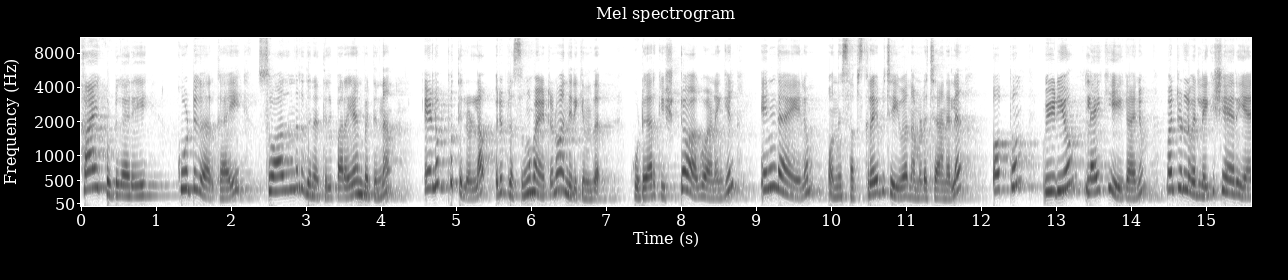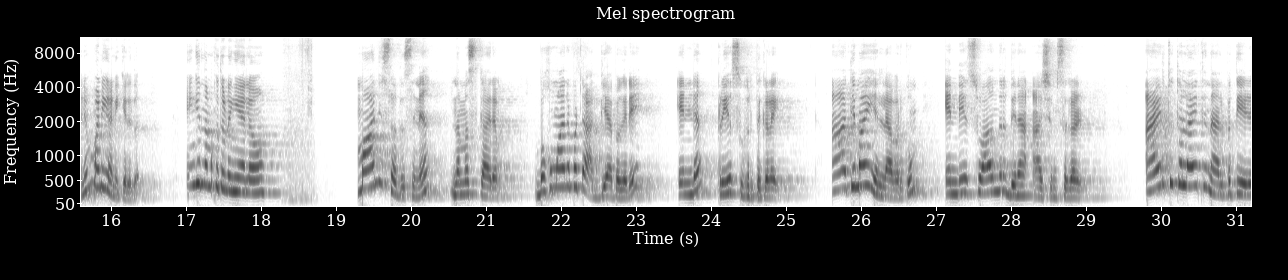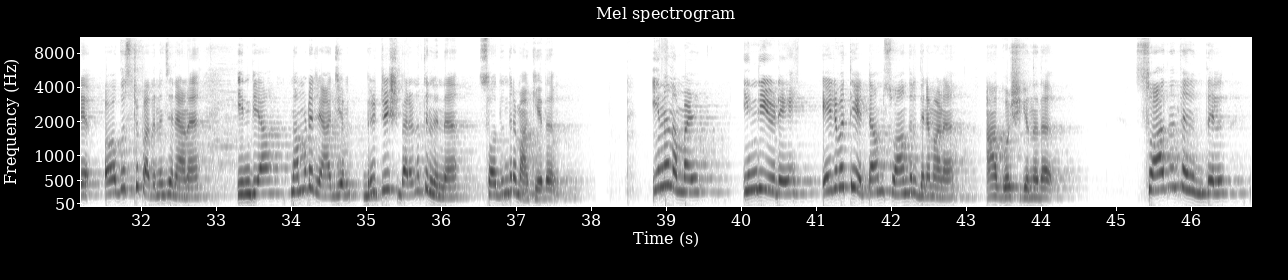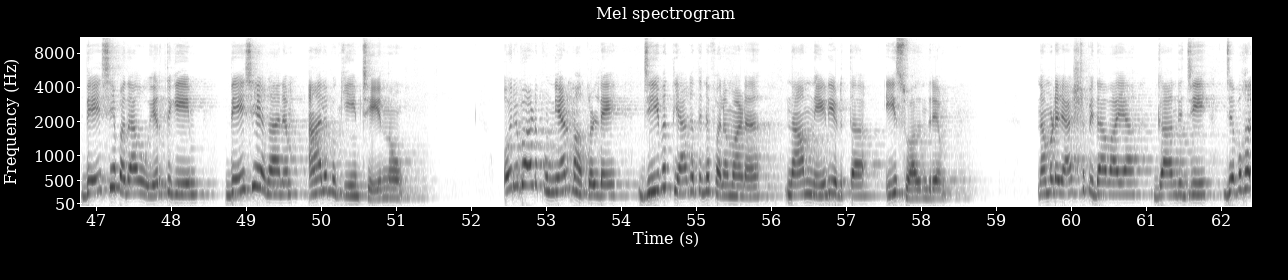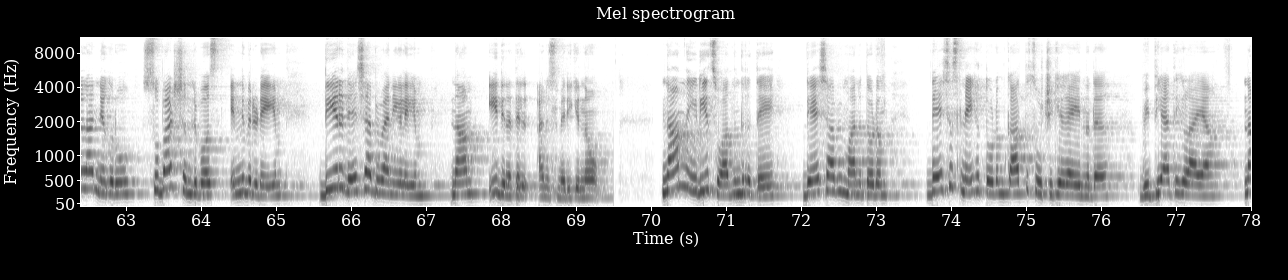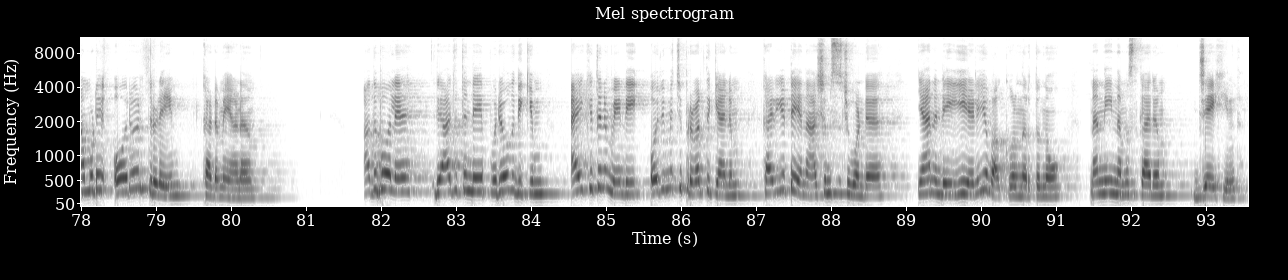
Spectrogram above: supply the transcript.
Hi കൂട്ടുകാരെ. കൂട്ടുകാർക്കായി സ്വാതന്ത്ര്യദിനത്തിൽ പറയാൻ പറ്റുന്ന എളുപ്പത്തിലുള്ള ഒരു പ്രസംഗമായിട്ടാണ് വന്നിരിക്കുന്നത്. കൂട്ടുകാർക്ക് ഇഷ്ടമാകുവാണെങ്കിൽ എന്തായാലും ഒന്ന് സബ്സ്ക്രൈബ് ചെയ്യുക നമ്മുടെ ചാനൽ ഒപ്പം വീഡിയോ ലൈക്ക് ചെയ്യാനും മറ്റുള്ളവരിലേക്ക് ഷെയർ ചെയ്യാനും മണി കാണിക്കരുത്. എങ്കിൽ നമുക്ക് തുടങ്ങിയാലോ? മാന്യ സദസ്സിന് നമസ്കാരം. ബഹുമാനപ്പെട്ട അധ്യാപകരെ എന്റെ പ്രിയ സുഹൃത്തുക്കളെ ആദ്യമായി എല്ലാവർക്കും എന്റെ സ്വാതന്ത്ര്യദിന ആശംസകൾ. ആയിരത്തി തൊള്ളായിരത്തി നാൽപ്പത്തിയേഴ് ഓഗസ്റ്റ് പതിനഞ്ചിനാണ് ഇന്ത്യ നമ്മുടെ രാജ്യം ബ്രിട്ടീഷ് ഭരണത്തിൽ നിന്ന് സ്വതന്ത്രമാക്കിയത്. ഇന്ന് നമ്മൾ ഇന്ത്യയുടെ എഴുപത്തിയെട്ടാം സ്വാതന്ത്ര്യദിനമാണ് ആഘോഷിക്കുന്നത്. സ്വാതന്ത്ര്യത്തിൽ ദേശീയ പതാക ഉയർത്തുകയും ദേശീയ ഗാനം ആലപിക്കുകയും ചെയ്യുന്നു. ഒരുപാട് പുണ്യാത്മാക്കളുടെ ജീവത്യാഗത്തിന്റെ ഫലമാണ് നാം നേടിയെടുത്ത ഈ സ്വാതന്ത്ര്യം. നമ്മുടെ രാഷ്ട്രപിതാവായ ഗാന്ധിജി ജവഹർലാൽ നെഹ്റു സുഭാഷ് ചന്ദ്രബോസ് എന്നിവരുടെയും ധീരദേശാഭിമാനികളെയും നാം ഈ ദിനത്തിൽ അനുസ്മരിക്കുന്നു. നാം നേടിയ സ്വാതന്ത്ര്യത്തെ ദേശാഭിമാനത്തോടും ദേശസ്നേഹത്തോടും കാത്തു സൂക്ഷിക്കുക എന്നത് വിദ്യാർത്ഥികളായ നമ്മുടെ ഓരോരുത്തരുടെയും കടമയാണ്. അതുപോലെ രാജ്യത്തിന്റെ പുരോഗതിക്കും ഐക്യത്തിനും വേണ്ടി ഒരുമിച്ച് പ്രവർത്തിക്കാനും കഴിയട്ടെ എന്ന് ആശംസിച്ചുകൊണ്ട് ഞാൻ എന്റെ ഈ എളിയ വാക്കുകൾ നിർത്തുന്നു. നന്ദി നമസ്കാരം. ജയ് ഹിന്ദ്.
